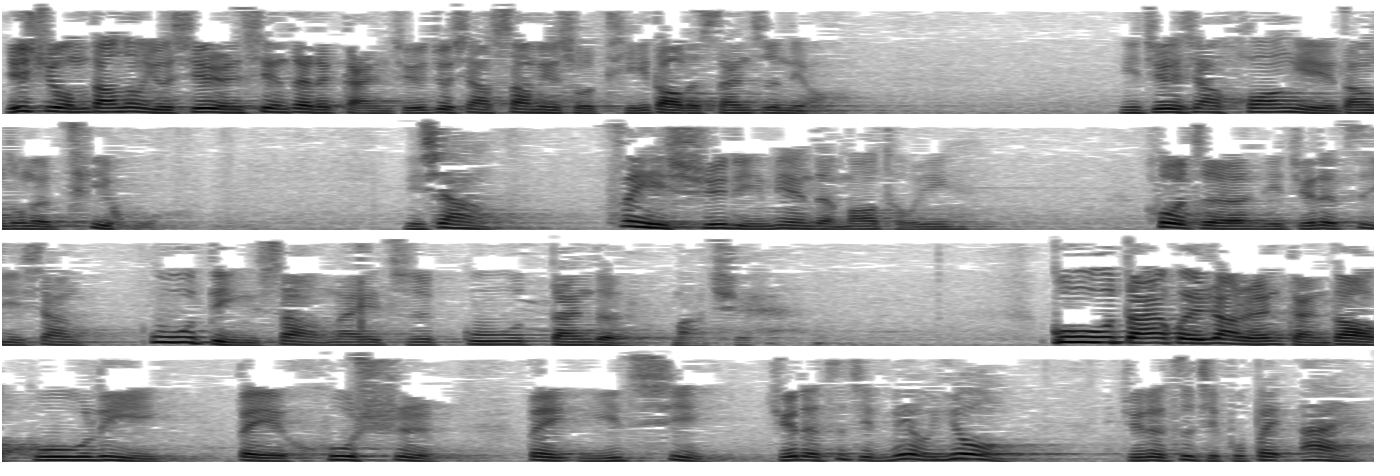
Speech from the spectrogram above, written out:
也许我们当中有些人现在的感觉，就像上面所提到的三只鸟。你觉得像荒野当中的鹈鹕，你像废墟里面的猫头鹰，或者你觉得自己像……”屋顶上那一只孤单的麻雀，孤单会让人感到孤立、被忽视、被遗弃，觉得自己没有用，觉得自己不被爱。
